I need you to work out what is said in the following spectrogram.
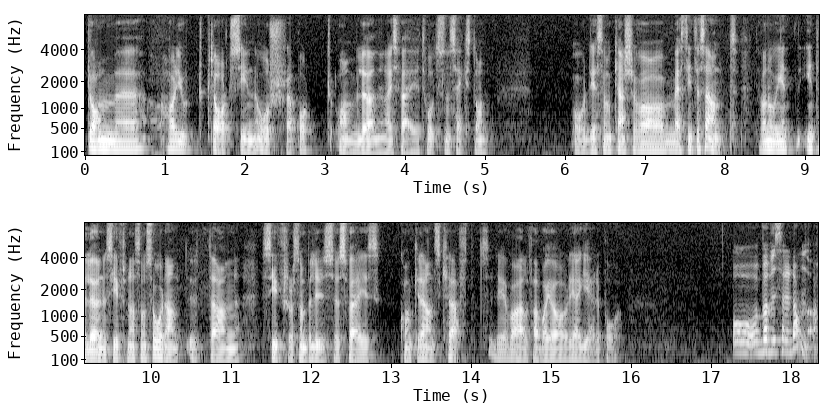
de eh, har gjort klart sin årsrapport om lönerna i Sverige 2016. Och det som kanske var mest intressant, det var nog inte lönesiffrorna som sådant utan siffror som belyser Sveriges konkurrenskraft. Det var i alla fall vad jag reagerade på. Och vad visade de då?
